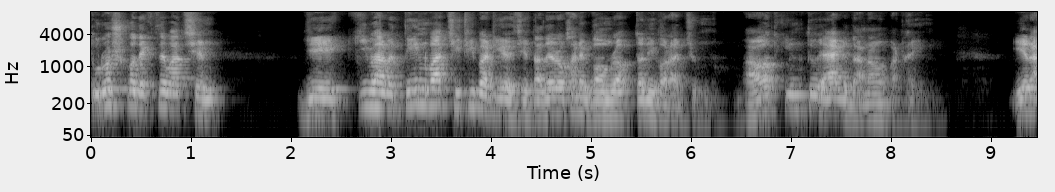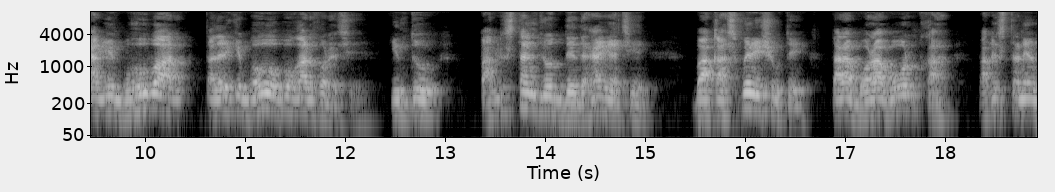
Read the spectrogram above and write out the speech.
তুরস্ক দেখতে পাচ্ছেন যে কীভাবে তিনবার চিঠি পাঠিয়েছে তাদের ওখানে গম রপ্তানি করার জন্য। ভারত কিন্তু এক দানাও পাঠায়নি। এর আগে বহুবার তাদেরকে বহু উপকার করেছে, কিন্তু পাকিস্তান যুদ্ধে দেখা গেছে বা কাশ্মীর ইস্যুতে তারা বরাবর পাকিস্তানের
